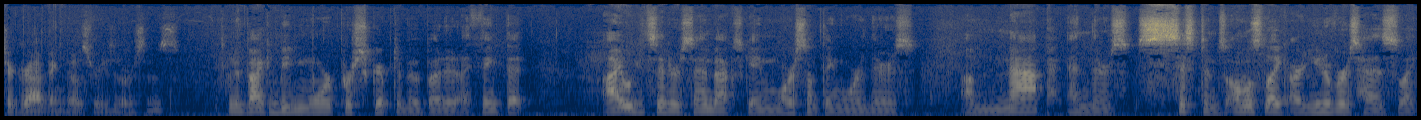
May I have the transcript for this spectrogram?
to grabbing those resources. And if I can be more prescriptive about it, I think that I would consider a sandbox game more something where there's a map and there's systems, almost like our universe has like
